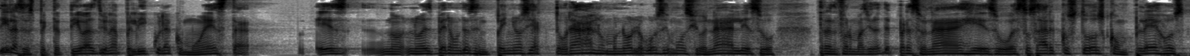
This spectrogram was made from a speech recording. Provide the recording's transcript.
di las expectativas de una película como esta es, no, no es ver un desempeño así actoral o monólogos emocionales o transformaciones de personajes o estos arcos todos complejos.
